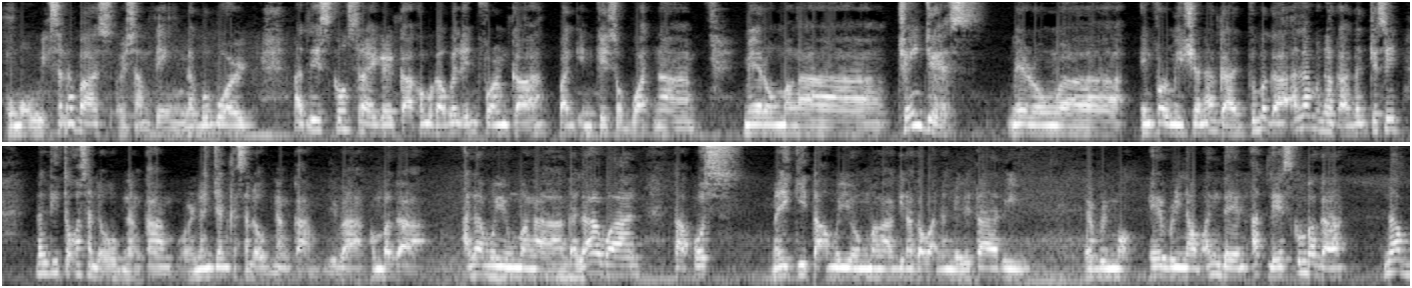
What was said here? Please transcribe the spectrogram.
umuwi sa labas or something, nagbo-board. At least kung striker ka, kung baga well-informed ka, pag in case of what na merong mga changes, merong ah, information agad, kumbaga alam mo na kaagad kasi nandito ka sa loob ng camp or nandyan ka sa loob ng camp, di ba? Kumbaga, alam mo yung mga galawan, tapos nakikita mo yung mga ginagawa ng military every mo every now and then at least kumbaga na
